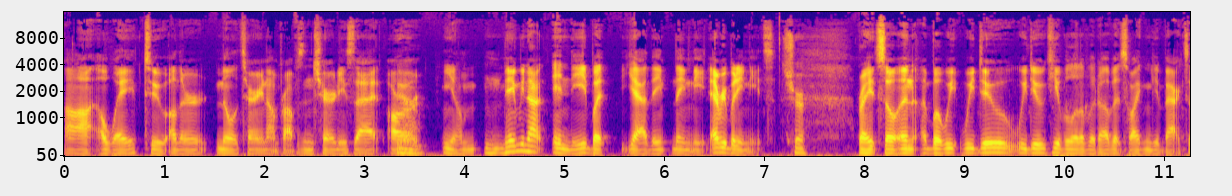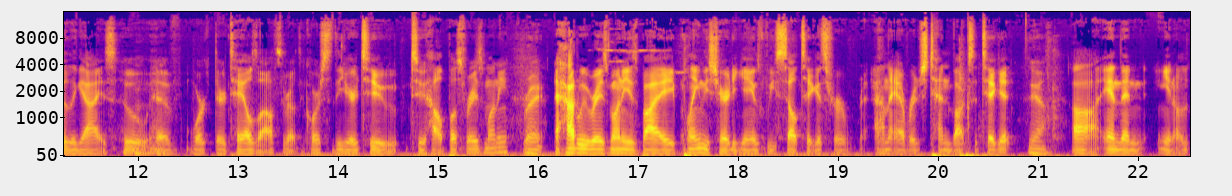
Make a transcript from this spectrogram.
uh, away to other military nonprofits and charities that are, you know, maybe not in need, but yeah, they, they need, everybody needs. Sure. right so and but we, we do we do keep a little bit of it so i can get back to the guys who Mhm. have worked their tails off throughout the course of the year to to help us raise money Right. how do we raise money is by playing these charity games we sell tickets for on average 10 bucks a ticket Yeah. uh, and then you know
